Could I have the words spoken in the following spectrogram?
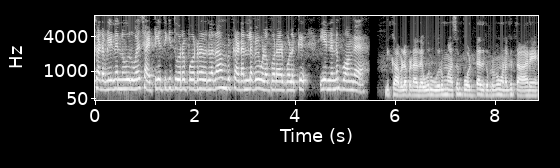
கடவுளே இந்த நூறுரூவா சட்டியை தூக்கி தூர போடுறதுல தான் உங்க கடன்ல போய் உள்ள போறாரு போலுக்கு. என்னன்னு போங்க. நீ கவலைப்படாத ஒரு ஒரு மாதம் போட்டு அதுக்கப்புறமா உனக்கு தாரேன்.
